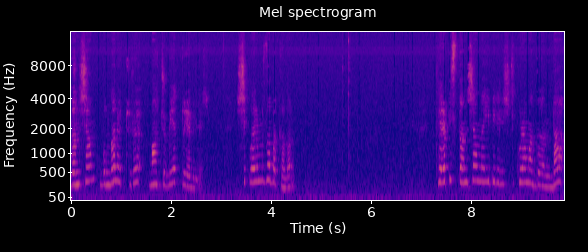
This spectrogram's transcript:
danışan bundan ötürü mahcubiyet duyabilir. Şıklarımıza bakalım. Terapist danışanla iyi bir ilişki kuramadığında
